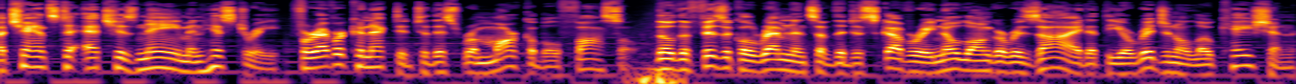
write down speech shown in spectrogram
a chance to etch his name in history, forever connected to this remarkable fossil. Though the physical remnants of the discovery no longer reside at the original location,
